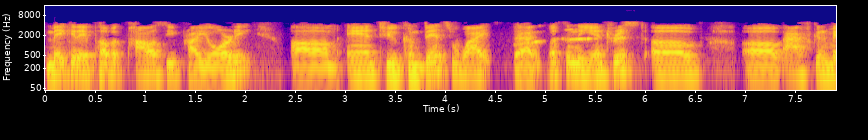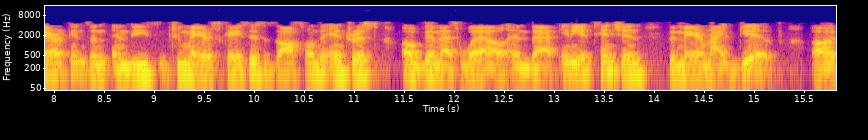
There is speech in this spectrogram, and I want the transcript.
make it a public policy priority, um, and to convince whites that what's in the interest of uh, African Americans and, and these two mayors' cases. Is also in the interest of them as well, and that any attention the mayor might give uh,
